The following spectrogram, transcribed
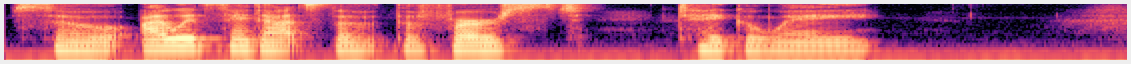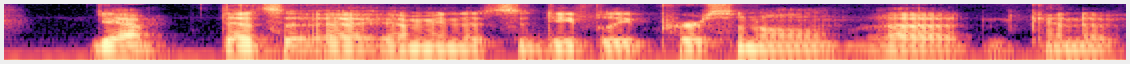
So I would say that's the, the first takeaway. Yeah, that's a, I mean that's a deeply personal uh, kind of.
